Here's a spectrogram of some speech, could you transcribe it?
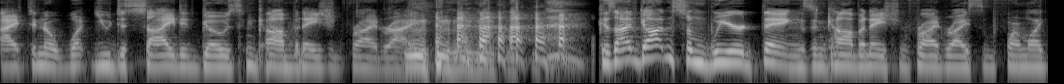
I have to know what you decided goes in combination fried rice. Because I've gotten some weird things in combination fried rice before. I'm like,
